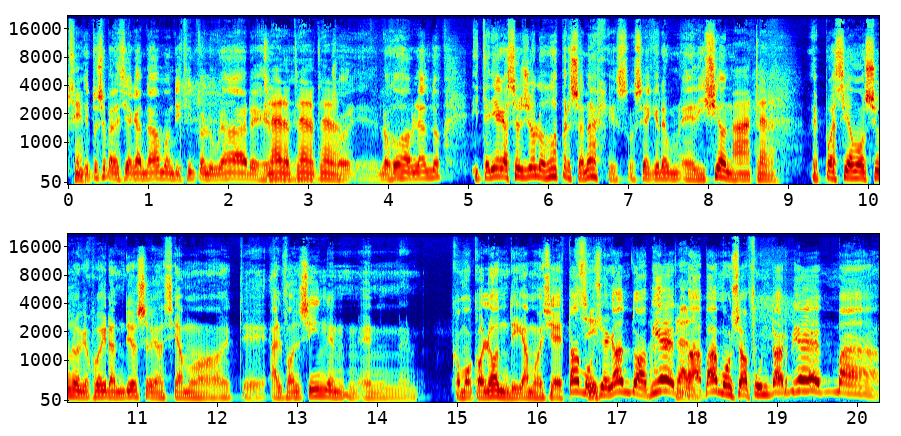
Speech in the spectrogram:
Sí. y entonces parecía que andábamos en distintos lugares. Claro, en- claro, claro. eh, los dos hablando, y tenía que hacer yo los dos personajes, o sea que era una edición. Ah, claro. Después hacíamos uno que fue grandioso, que hacíamos este, Alfonsín en, en- como Colón, digamos, decía, estamos Sí. llegando a Viedma, claro. vamos a fundar Viedma.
